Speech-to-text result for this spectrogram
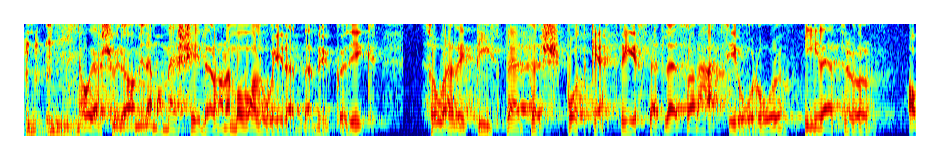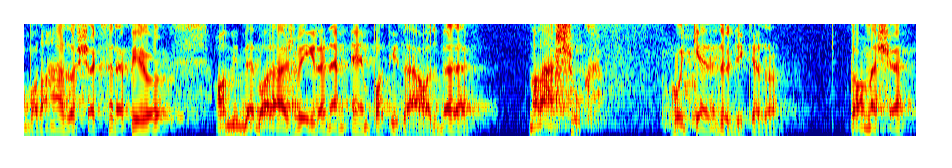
Olyasmiről, ami nem a mesében, hanem a való életben működik. Szóval ez egy 10 perces podcast részlet lesz a rációról, életről, abban a házasság szerepéről, amiben Balázs végre nem empatizálhat bele. Na lássuk, hogy kezdődik ez a talmese.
